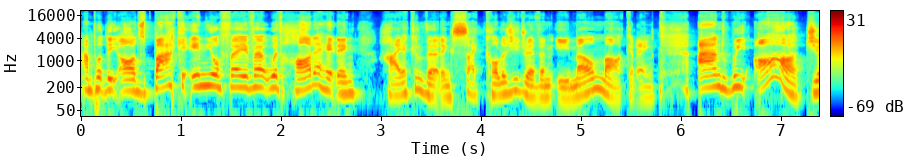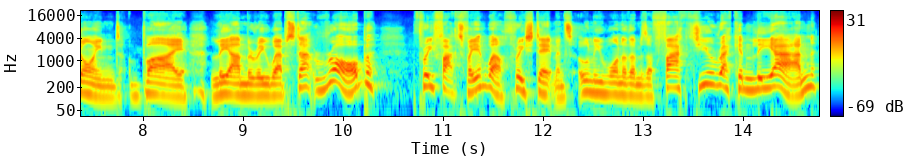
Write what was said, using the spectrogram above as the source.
and put the odds back in your favor with harder hitting, higher converting, psychology driven email marketing. And we are joined by LeeAnn Marie Webster. Rob, Three facts for you. Well, three statements. Only one of them is a fact. You reckon LeeAnn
